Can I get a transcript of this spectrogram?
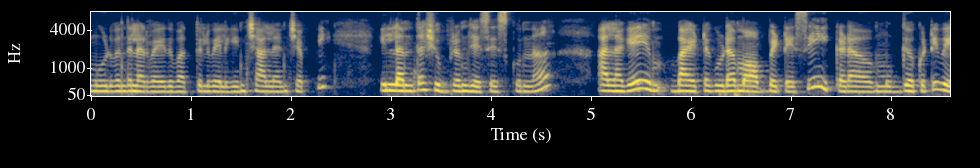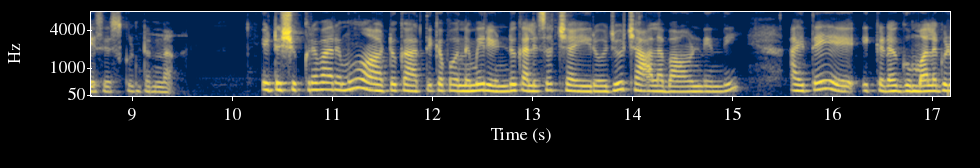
365 వత్తులు వెలిగించాలని చెప్పి ఇల్లంతా శుభ్రం చేసేసుకున్నా. అలాగే బయట కూడా మాప్ పెట్టేసి ఇక్కడ ముగ్గు ఒకటి వేసేసుకుంటున్నా. ఇటు శుక్రవారము, అటు కార్తీక పౌర్ణమి రెండు కలిసి వచ్చాయి ఈరోజు. చాలా బాగుండింది అయితే ఇక్కడ గుమ్మాలకు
